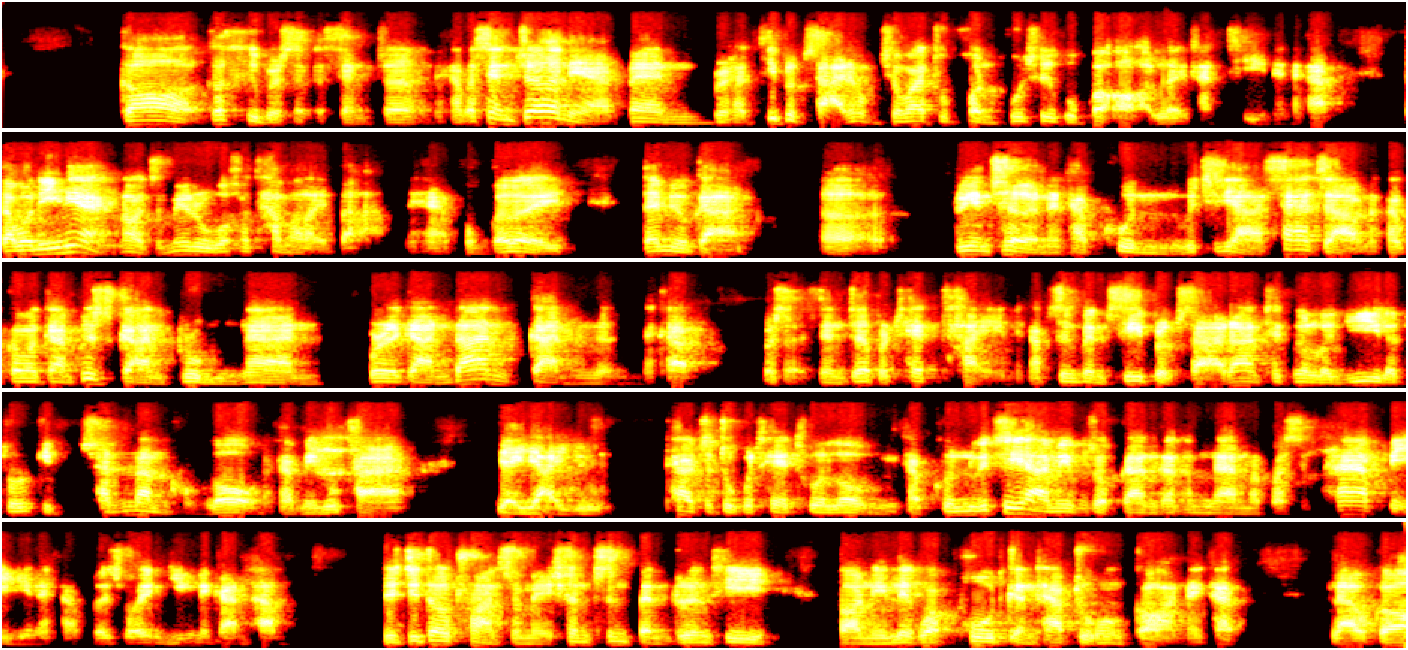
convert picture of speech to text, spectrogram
ก็ก็คือบริษัท Accenture นะครับ Accenture เนี่ยเป็นบริษัทที่ปรึกษาที่ผมเชื่อว่าทุกคนพูดชื่อปุ๊บก็อ๋อเลยทันทีนะครับ แต่วันนี้เนี่ยเราจะไม่รู้ว่าเขาทำอะไรบ้างนะฮะผมก็เลยได้มีโอกาสเอ่อเรียนเชิญนะครับ คุณวิทยาแท้เจ้านะครับกรรมการผู้จัดการกลุ่มงานบริการด้านการเงินนะครับบริษัท Accenture ประเทศไทยนะครับ ซึ่งเป็นที่ปรึกษาด้านเทคโนโลยีและธุรกิจชั้นนำของโลกนะครับมีลูกค้าใหญ่ ๆ อยู่ แทบจะทุกประเทศทั่วโลกนะครับคุณวิทยามีประสบการณ์การทำงานมากว่า 15 ปีนะครับโดยเฉพาะอย่างยิ่งในการทำดิจิทัลทรานส์ o r m a t i o n ซึ่งเป็นเรื่องที่ตอนนี้เรียกว่าพูดกันแทบทุกองค์กรนะครับ แล้วก็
